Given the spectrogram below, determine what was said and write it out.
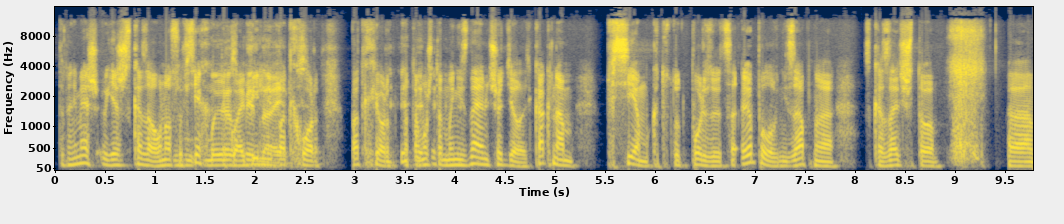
ты понимаешь, я же сказал, у нас у всех мы такой обильный подхорд, подхерт, потому что мы не знаем, что делать. Как нам всем, кто тут пользуется Apple, внезапно сказать, что э,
